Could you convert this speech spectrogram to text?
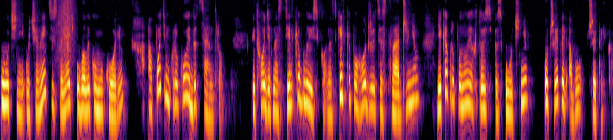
Учні й учениці стоять у великому колі, а потім крокують до центру. Підходять настільки близько, наскільки погоджуються з твердженням, яке пропонує хтось з учнів, учитель або вчителька.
